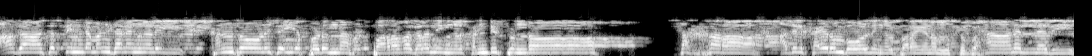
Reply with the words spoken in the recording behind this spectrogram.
ആകാശത്തിന്റെ മണ്ഡലങ്ങളിൽ കൺട്രോൾ ചെയ്യപ്പെടുന്ന പറവകളെ നിങ്ങൾ കണ്ടിട്ടുണ്ടോ? സഹറ അതിൽ കയറുമ്പോൾ നിങ്ങൾ പറയണം സുബാനല്ലതി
